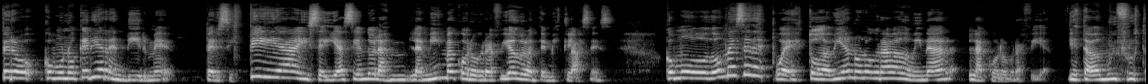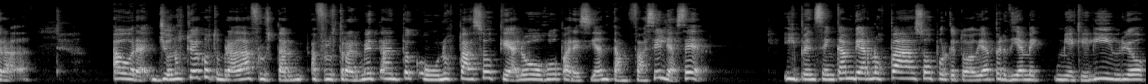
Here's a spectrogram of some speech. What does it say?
Pero como no quería rendirme, persistía y seguía haciendo la, misma coreografía durante mis clases. Como dos meses después, todavía no lograba dominar la coreografía y estaba muy frustrada. Ahora, yo no estoy acostumbrada a, a frustrarme tanto con unos pasos que al ojo parecían tan fácil de hacer. Y pensé en cambiar los pasos porque todavía perdía mi equilibrio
